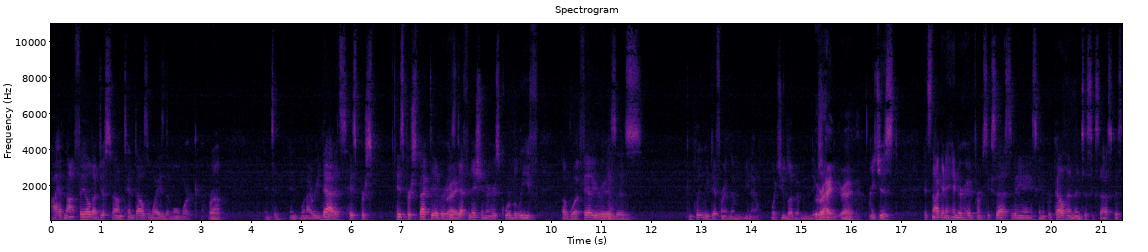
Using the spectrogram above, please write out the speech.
"I have not failed. I've just found ten thousand ways that won't work." Right. And, to, and when I read that, it's his pers- his perspective or right. his definition or his core belief of what failure is is completely different than you know what you look up in the dictionary. Right. Right. It's just it's not going to hinder him from success. If anything, it's going to propel him into success because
